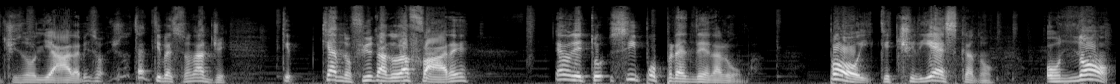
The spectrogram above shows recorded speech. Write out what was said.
ci sono gli arabi, insomma, ci sono tanti personaggi che, che hanno fiutato l'affare e hanno detto si può prendere la Roma. Poi che ci riescano o no,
